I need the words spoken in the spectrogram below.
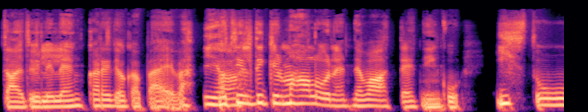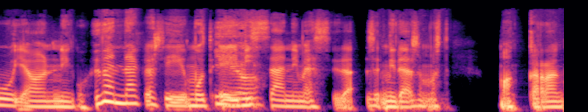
tai tyylilenkkarit joka päivä. Mutta silti kyllä mä haluan, että ne vaatteet niin kuin istuu ja on niin kuin hyvän näköisiä, mutta ei missään nimessä sitä, mitään semmoista makkaran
